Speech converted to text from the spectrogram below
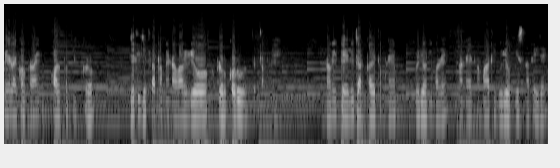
બેલ આઇકોન પર આવીને ઓલ પર ક્લિક કરો. જેથી જેટલા પણ મેં નવા વીડિયો અપલોડ કરું તો તમને નવી પહેલી જાણકારી તમને વિડીયોની મળે અને તમારાથી વીડિયો મિસ ન થઈ જાય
